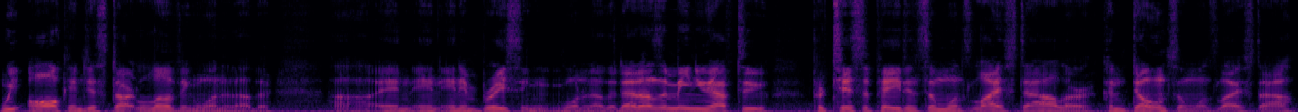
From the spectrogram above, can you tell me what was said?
we all can just start loving one another uh, and, and and embracing one another. That doesn't mean you have to participate in someone's lifestyle or condone someone's lifestyle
